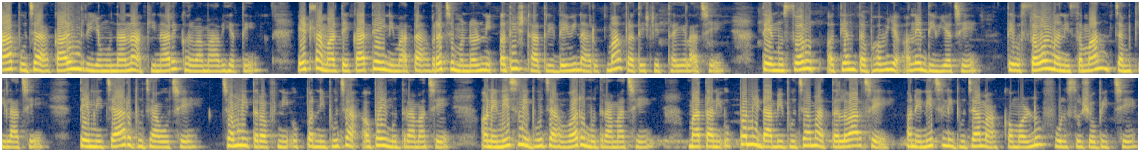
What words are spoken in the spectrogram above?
આ પૂજા કાળેન્દ્રી યમુનાના કિનારે કરવામાં આવી હતી. એટલા માટે કાત્યાયની માતા વ્રજમંડળની અધિષ્ઠાત્રી દેવીના રૂપમાં પ્રતિષ્ઠિત થયેલા છે. તેમનું સ્વરૂપ અત્યંત ભવ્ય અને દિવ્ય છે. તેઓ સવર્ણની સમાન ચમકીલા છે. તેમની ચાર ભુજાઓ છે. જમણી તરફની ઉપરની ભુજા અભય મુદ્રામાં છે અને નીચલી ભુજા વર મુદ્રામાં છે. માતાની ઉપરની ડાબી ભુજામાં તલવાર છે અને નીચલી ભુજામાં કમળનું ફૂલ સુશોભિત છે.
